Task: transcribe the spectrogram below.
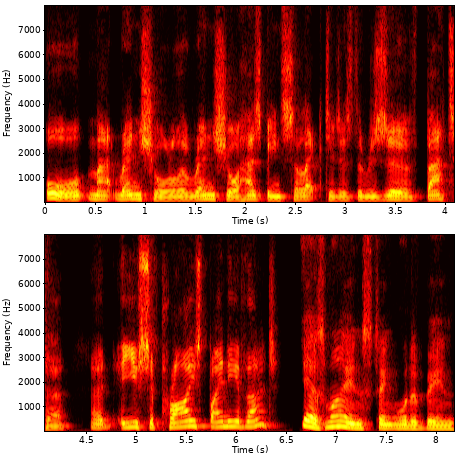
or Matt Renshaw, although Renshaw has been selected as the reserve batter. Uh, are you surprised by any of that? Yes, my instinct would have been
